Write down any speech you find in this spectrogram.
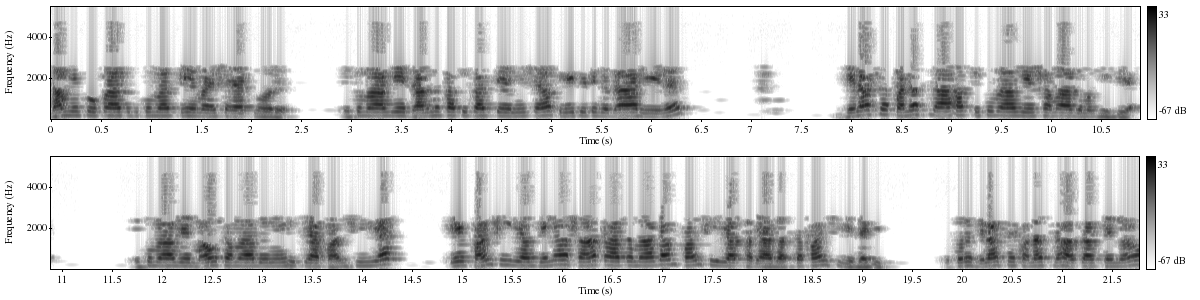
ධම්මික උපාසක කුමාරත් එහෙමයි ශරයක් නෝර. එතුමාගේ ධර්ම කතිකත්වය නිසා ප්‍රේතිතික ධාරීව දෙලක්ෂ 50000ක් එතුමාගේ සමාගම හිටියා. එතුමාගේ මව් සමාගමේ හිටියා 500ක් ඒ 500ක් දෙනා සාකා සමාගම් 500ක් හදාගත්ත 500 දැඩි. ඒතර 250000ක් වෙනවා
